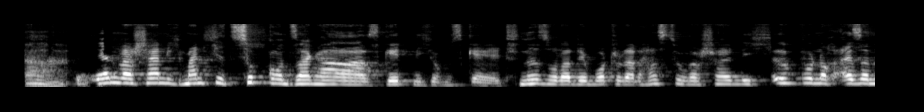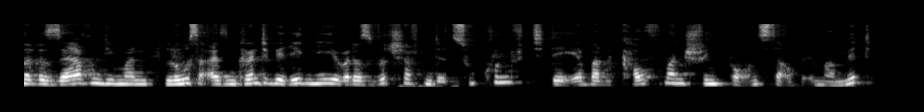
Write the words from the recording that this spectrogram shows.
Ah. Es werden wahrscheinlich manche zucken und sagen, ah, es geht nicht ums Geld. Ne? So nach dem Motto, dann hast du wahrscheinlich irgendwo noch eiserne Reserven, die man loseisen könnte. Wir reden hier über das Wirtschaften der Zukunft. Der ehrbare Kaufmann schwingt bei uns da auch immer mit.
